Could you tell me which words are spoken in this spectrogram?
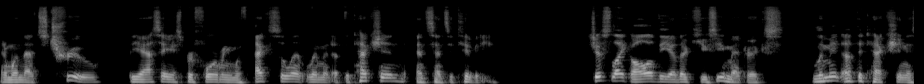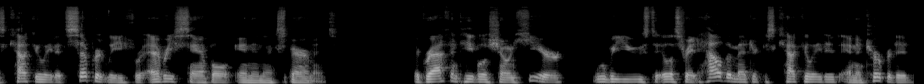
and when that's true, the assay is performing with excellent limit of detection and sensitivity. Just like all of the other QC metrics, limit of detection is calculated separately for every sample in an experiment. The graph and table shown here will be used to illustrate how the metric is calculated and interpreted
